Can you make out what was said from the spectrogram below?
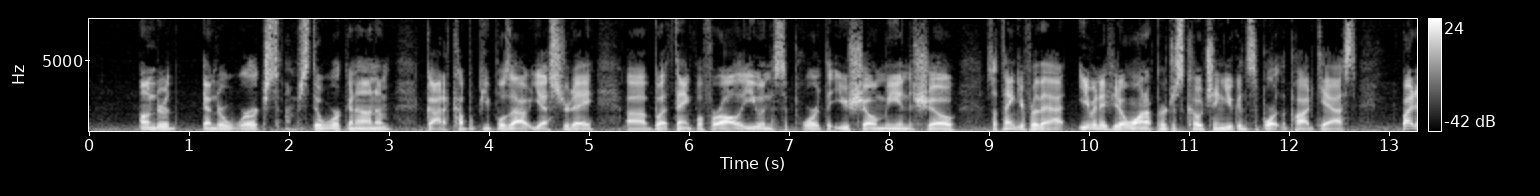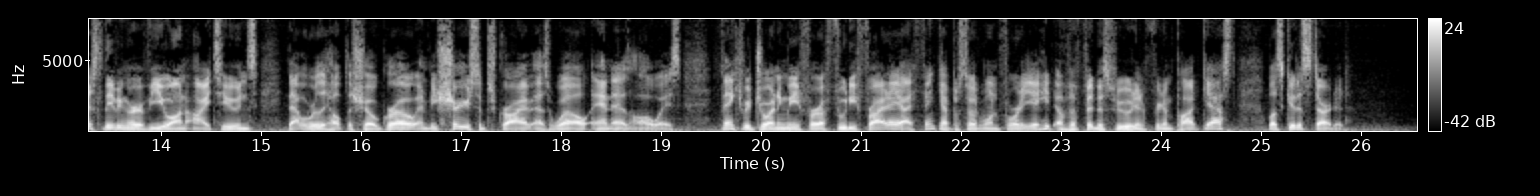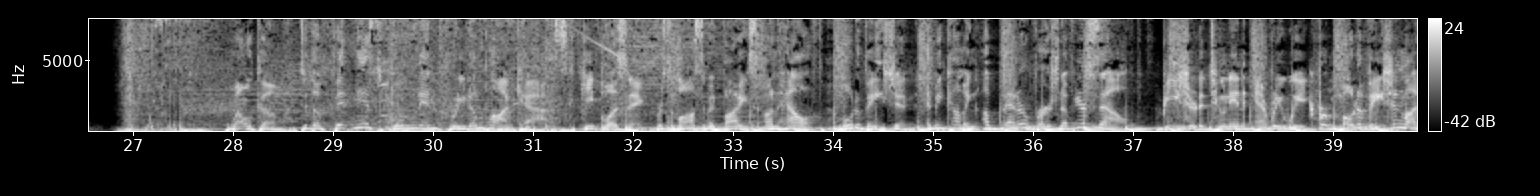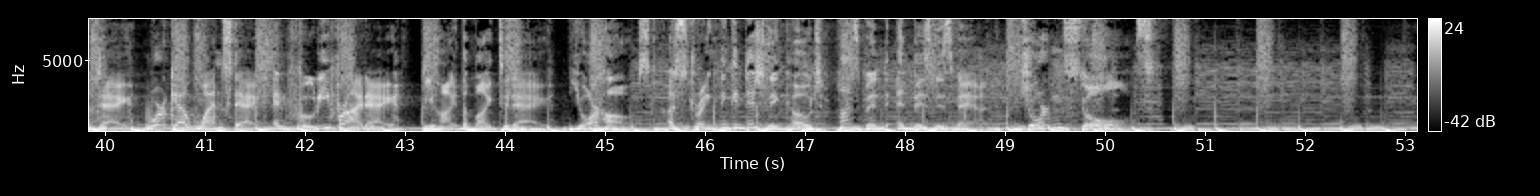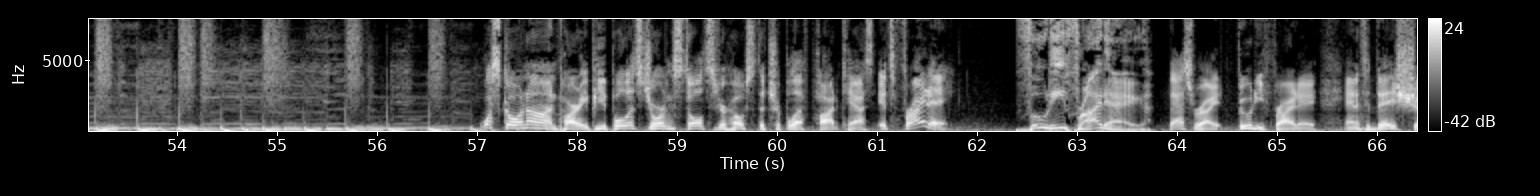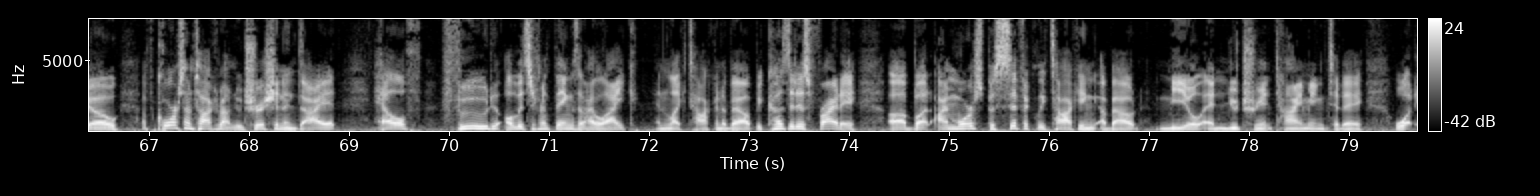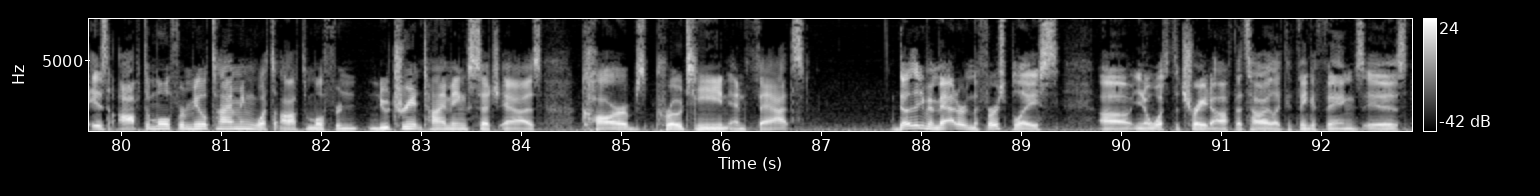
under under works. I'm still working on them. Got a couple people's out yesterday, uh, but thankful for all of you and the support that you show me in the show. So thank you for that. Even if you don't want to purchase coaching, you can support the podcast by just leaving a review on iTunes. That will really help the show grow, and be sure you subscribe as well. And as always, thank you for joining me for a Foodie Friday, I think episode 148 of the Fitness, Food, and Freedom Podcast. Let's get it started. Welcome to the Fitness, Food, and Freedom Podcast. Keep listening for some awesome advice on health, motivation, and becoming a better version of yourself. Be sure to tune in every week for Motivation Monday, Workout Wednesday, and Foodie Friday. Behind the mic today, your host, a strength and conditioning coach, husband, and businessman, Jordan Stoltz. What's going on, party people? It's Jordan Stoltz, your host of the Triple F Podcast. It's Friday. Foodie Friday. That's right, Foodie Friday. And in today's show, of course, I'm talking about nutrition and diet, health, food, all these different things that I like and like talking about because it is Friday. Uh, but I'm more specifically talking about meal and nutrient timing today. What is optimal for meal timing? What's optimal for nutrient timing, such as carbs, protein, and fats? Does it even matter in the first place? Uh, you know, what's the trade off? That's how I like to think of things. Is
